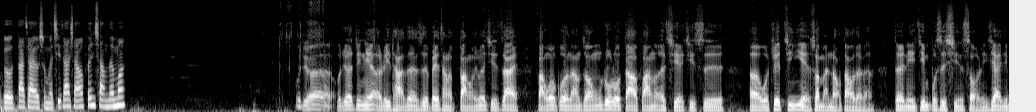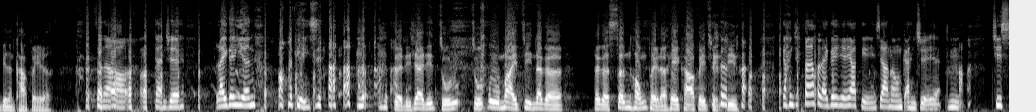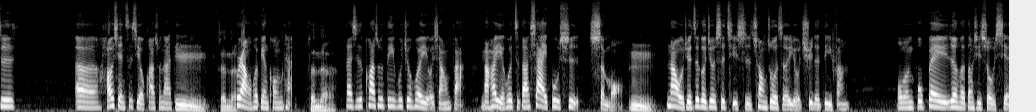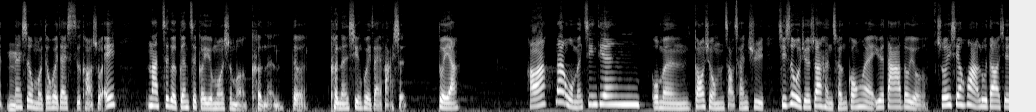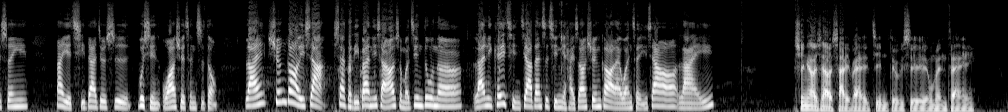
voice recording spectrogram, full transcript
有大家有什么其他想要分享的吗？我觉得，我觉得今天 Alita 真的是非常的棒哦，因为其实，在访问过程当中落落大方，而且其实，呃，我觉得经验也算蛮老道的了。对，你已经不是新手，你现在已经变成咖啡了。真的哦，感觉来根烟帮我点一下。对，你现在已经逐逐步迈进那个那个深烘焙的黑咖啡前进。感觉要来根烟要点一下那种感觉耶。嗯，好，其实。呃，好险自己有跨出那第一步，嗯，真的，不然我会变空谈，真的。但是跨出第一步就会有想法，然后也会知道下一步是什么，嗯。那我觉得这个就是其实创作者有趣的地方，我们不被任何东西受限，嗯，但是我们都会在思考说，哎，那这个跟这个有没有什么可能的可能性会再发生？对呀。好啊，那我们今天我们高雄早餐剧，其实我觉得算很成功哎，因为大家都有说一些话，录到一些声音。那也期待，就是不行，我要学陈执董来宣告一下，下个礼拜你想要什么进度呢？来，你可以请假，但是请你还是要宣告来完成一下哦。来，宣告一下，下礼拜的进度是我们在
